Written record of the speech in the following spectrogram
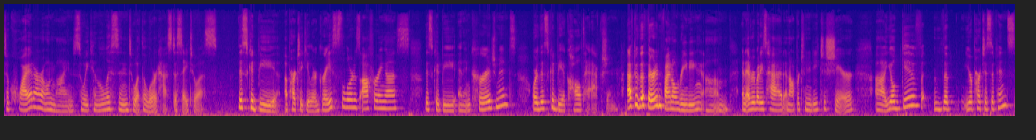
to quiet our own mind so we can listen to what the Lord has to say to us. This could be a particular grace the Lord is offering us, this could be an encouragement, or this could be a call to action. After the third and final reading, um, and everybody's had an opportunity to share, uh, you'll give the, your participants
